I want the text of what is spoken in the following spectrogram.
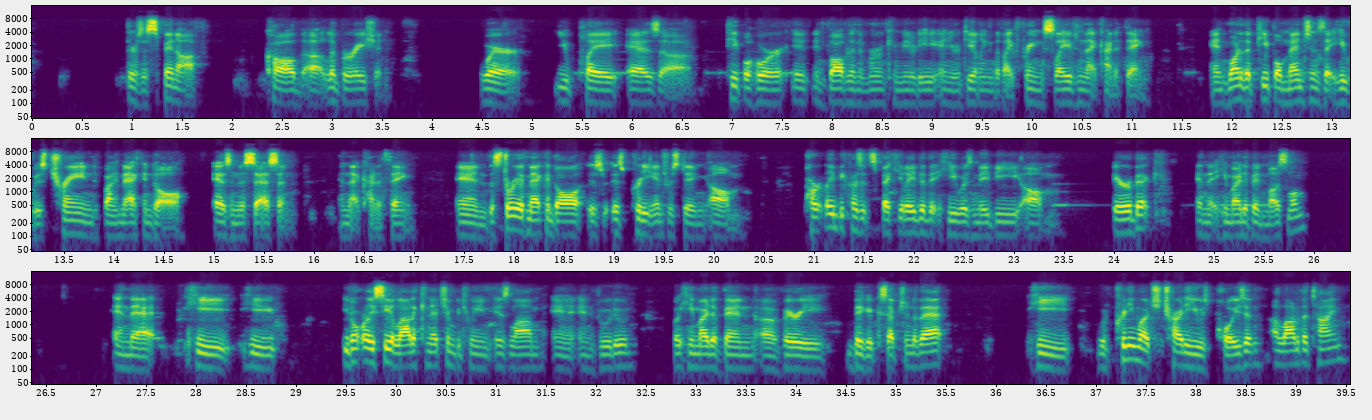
there's a spinoff called uh, Liberation, where you play as uh, people who are involved in the Maroon community, and you're dealing with like freeing slaves and that kind of thing. And one of the people mentions that he was trained by Mackandal as an assassin and that kind of thing. And the story of Mackandal is, is pretty interesting. Um, partly because it's speculated that he was maybe um, Arabic and that he might have been Muslim, and that he he you don't really see a lot of connection between Islam and, and voodoo, but he might have been a very big exception to that. He would pretty much try to use poison a lot of the time,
